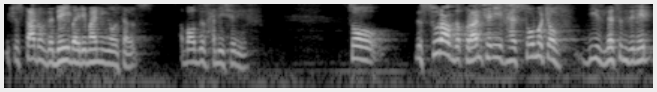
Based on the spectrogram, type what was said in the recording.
We should start off the day by reminding ourselves about this hadith sharif. So, the surah of the Quran Sharif has so much of these lessons in it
